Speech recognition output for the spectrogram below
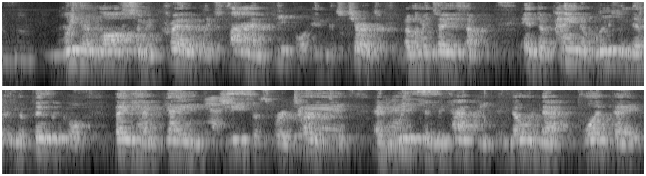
Mm-hmm. We have lost some incredibly fine people in this church. But let me tell you something. In the pain of losing them in the physical, they have gained Yes. Jesus for eternity. Yes. And we can be happy in knowing that one day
